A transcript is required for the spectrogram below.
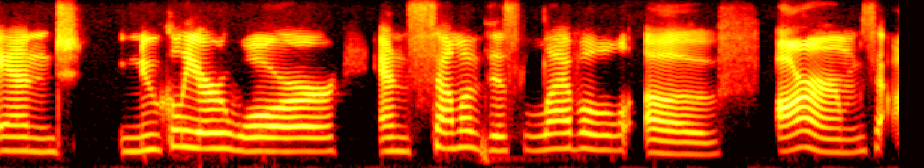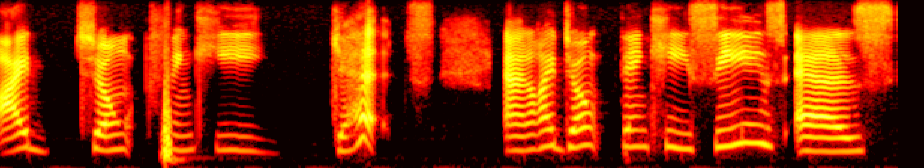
and nuclear war and some of this level of arms I don't think he gets. And I don't think he sees as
